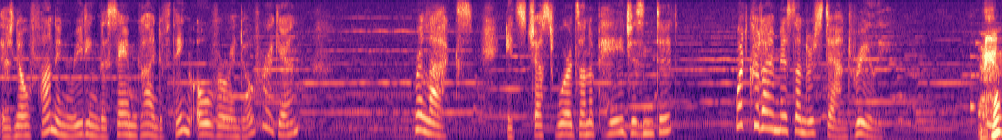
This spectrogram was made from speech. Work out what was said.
There's no fun in reading the same kind of thing over and over again. Relax. It's just words on a page, isn't it? What could I misunderstand, really? In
